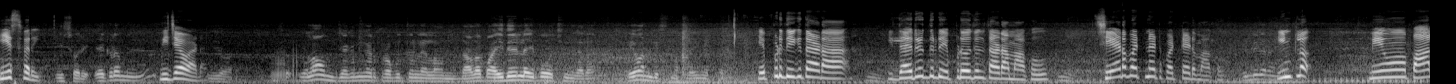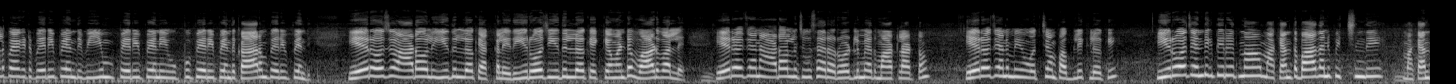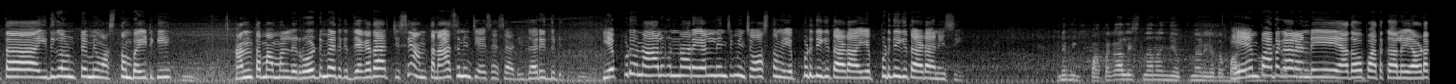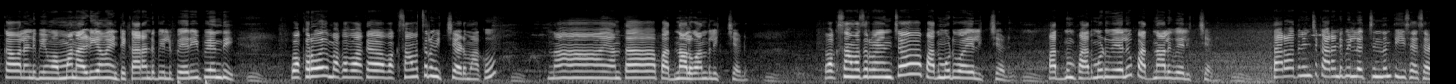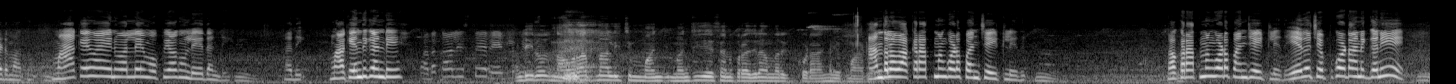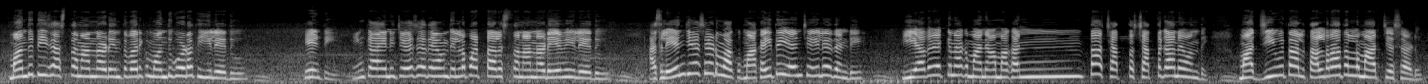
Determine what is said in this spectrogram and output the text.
ఈశ్వరి. ఈశ్వరి. ఎక్కడ మీది? విజయవాడ. ఎలా ఉంది జగన్ గారి ప్రభుత్వంలో ఎలా ఉంది? దాదాపు ఐదేళ్ళు అయిపోవచ్చింది కదా. ఏమనిపిస్తుంది అసలు ఏం చెప్తారు? ఎప్పుడు దిగుతాడా? ఈ దరిద్రుడు ఎప్పుడు వదులుతాడా మాకు? చీడ పట్టినట్టు పట్టాడు మాకు. ఇంట్లో మేము పాల ప్యాకెట్ పెరిగిపోయింది బియ్యం పెరిగిపోయింది ఉప్పు పెరిగిపోయింది కారం పెరిగిపోయింది. ఏ రోజు ఆడవాళ్ళు ఈదుల్లోకి ఎక్కలేదు. ఈ రోజు ఈదుల్లోకి ఎక్కామంటే వాడి వాళ్ళే. ఏ రోజైనా ఆడవాళ్ళని చూసారా రోడ్ల మీద మాట్లాడటం? ఏ రోజైనా మేము వచ్చాం పబ్లిక్లోకి. ఈ రోజు ఎందుకు తిరుగుతున్నాం? మాకెంత బాధ అనిపించింది? మాకెంత ఇదిగా ఉంటే మేము వస్తాం బయటికి? అంత మమ్మల్ని రోడ్డు మీదకి దిగదార్చేసి అంత నాశనం చేసేసాడు ఈ దరిద్రుడు. ఎప్పుడు నాలుగున్నర ఏళ్ళ నుంచి మేము చూస్తాం ఎప్పుడు దిగుతాడా ఎప్పుడు దిగుతాడా అనేసి. పథకాలు ఇస్తున్నానని చెప్తున్నాడు కదా ఏం పథకాలండి? ఏదో పథకాలు ఎవడకు కావాలండి? మేము అమ్మని అడిగామేంటి కరెంటు బిల్లు పెరిగిపోయింది. ఒక రోజు మాకు ఒక ఒక సంవత్సరం ఇచ్చాడు మాకు. నా ఎంత? పద్నాలుగు వందలు ఇచ్చాడు. ఒక సంవత్సరం నుంచో పదమూడు వేలు ఇచ్చాడు. పద్ పదమూడు వేలు పద్నాలుగు వేలు ఇచ్చాడు. తర్వాత నుంచి కరెంటు బిల్లు వచ్చిందని తీసేశాడు మాకు. మాకేమైన వల్ల ఏం ఉపయోగం లేదండి. అది. మాకెందుకండి? అంటే ఈరోజు నవరత్నాలు ఇచ్చి మంచి చేశాను ప్రజలందరికీ కూడా అని చెప్పి అందులో ఒక రత్నం కూడా పని చేయట్లేదు. ఒక రత్నం కూడా పని చేయట్లేదు. ఏదో చెప్పుకోవడానికి కానీ మందు తీసేస్తానన్నాడు ఇంతవరకు మందు కూడా తీయలేదు. ఏంటి? ఇంకా ఆయన చేసేది ఏముంది ఇళ్ళ పట్టాలు ఇస్తానన్నాడు ఏమీ లేదు. అసలు ఏం చేశాడు మాకు? మాకైతే ఏం చేయలేదండి. ఈ ఎదవెక్కినాక మన మాకు అంతా చెత్త చెత్తగానే ఉంది. మా జీవితాలు తలరాతల్లో మార్చేశాడు.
